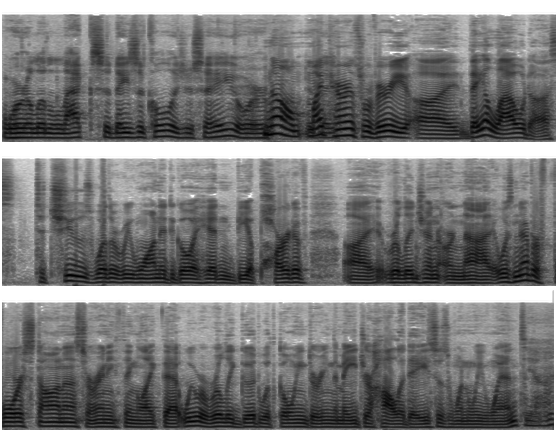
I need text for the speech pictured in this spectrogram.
were a little lackadaisical, as you say, or no, my they- parents were very. Uh, they allowed us to choose whether we wanted to go ahead and be a part of uh, religion or not. It was never forced on us or anything like that. We were really good with going during the major holidays, is when we went. Yeah.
